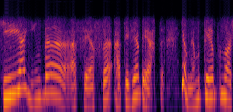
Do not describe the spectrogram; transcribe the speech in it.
que ainda acessa a TV aberta. E, ao mesmo tempo, nós,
